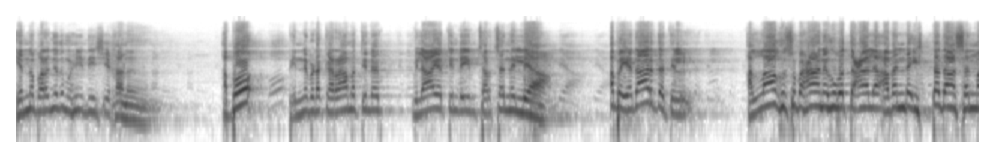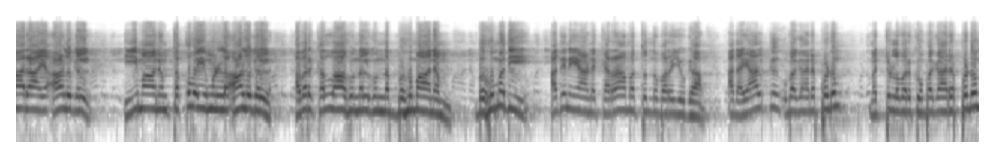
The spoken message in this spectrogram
എന്ന് പറഞ്ഞത് മുഹീദ്ദീൻ ഷേഖാണ് അപ്പോ പിന്നെ ഇവിടെ കറാമത്തിന്റെ വിലായത്തിന്റെയും ചർച്ച എന്നില്ല. അപ്പൊ യഥാർത്ഥത്തിൽ അള്ളാഹു സുബാനഹുവത്താല അവന്റെ ഇഷ്ടദാസന്മാരായ ആളുകൾ ഈമാനും തക്കുവയുമുള്ള ആളുകൾ അവർക്ക് അള്ളാഹു നൽകുന്ന ബഹുമാനം ബഹുമതി അതിനെയാണ് കറാമത്ത് എന്ന് പറയുക. അത് അയാൾക്ക് ഉപകാരപ്പെടും മറ്റുള്ളവർക്ക് ഉപകാരപ്പെടും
